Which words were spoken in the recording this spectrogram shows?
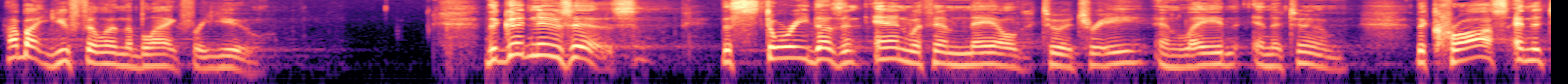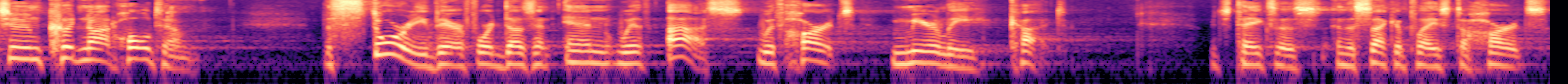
how about you fill in the blank for you? The good news is the story doesn't end with him nailed to a tree and laid in a tomb. The cross and the tomb could not hold him. The story, therefore, doesn't end with us, with hearts merely cut, which takes us in the second place to hearts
